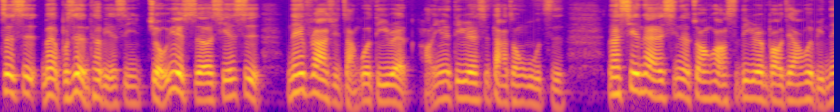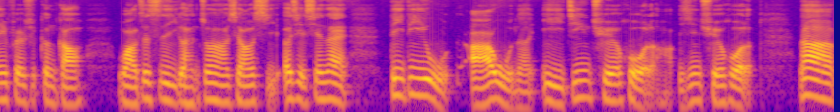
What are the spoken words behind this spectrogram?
这是没有不是很特别的事情。九月十二先是 n a Flash 涨过低润，好，因为低润是大众物资。那现在的新的状况是低润报价会比 n a Flash 更高，哇，这是一个很重要的消息。而且现在 DD 五 R 五呢已经缺货了，哈，已经缺货了。那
